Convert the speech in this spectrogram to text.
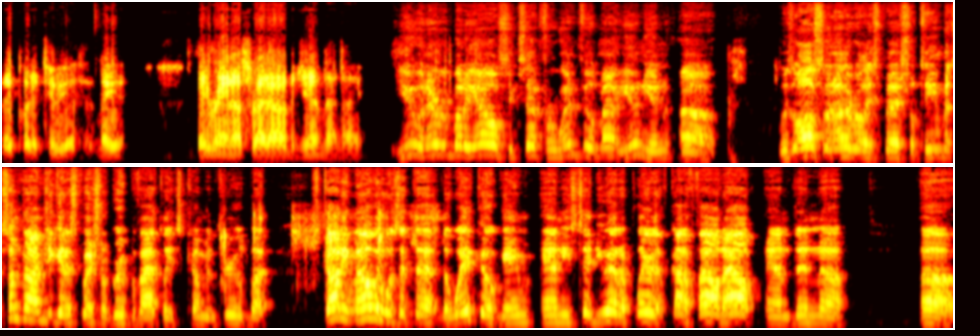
they put it to you. And they they ran us right out of the gym that night. You and everybody else, except for Winfield Mount Union, uh, was also another really special team. But sometimes you get a special group of athletes coming through. But Scotty Melvin was at the the Waco game, and he said you had a player that kind of fouled out, and then uh, uh,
